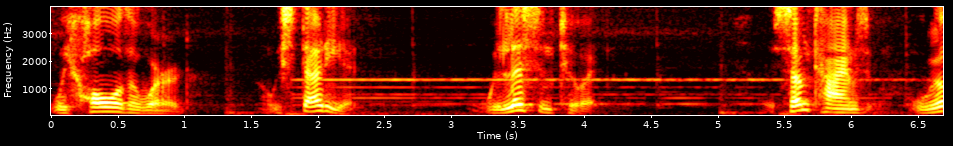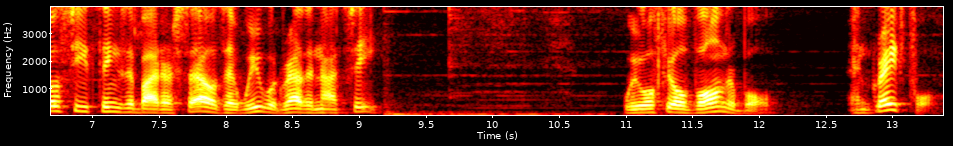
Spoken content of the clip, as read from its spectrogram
we hold the Word, we study it, we listen to it. Sometimes we'll see things about ourselves that we would rather not see. We will feel vulnerable and grateful.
